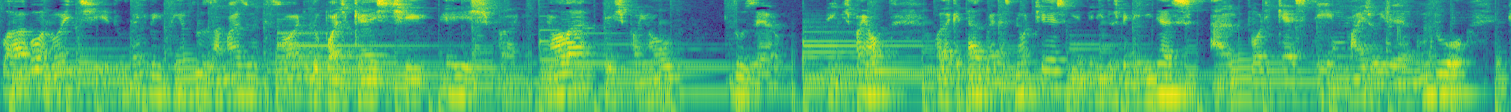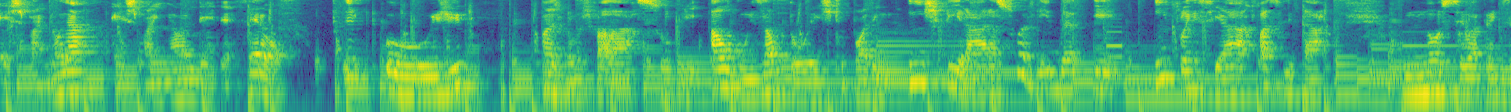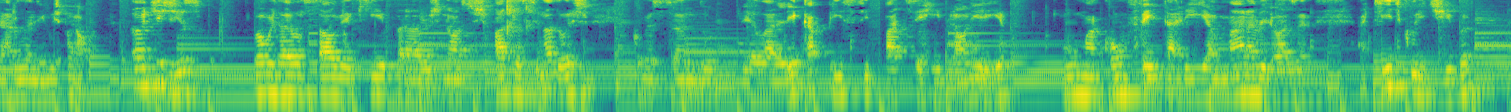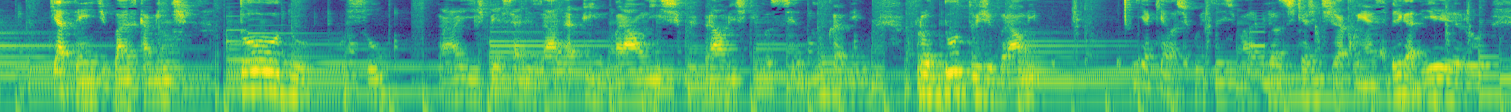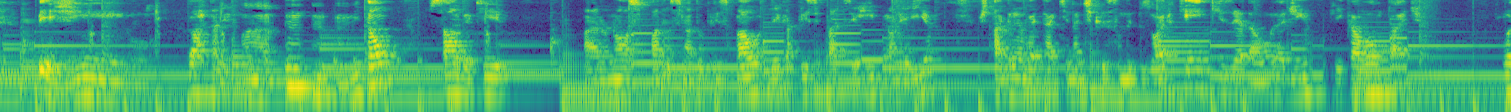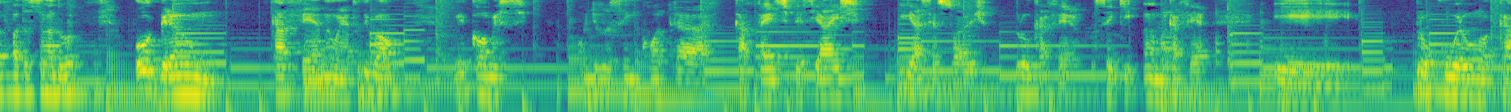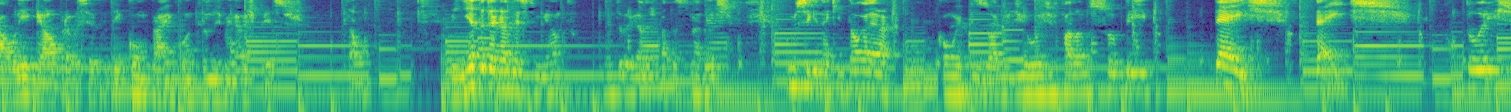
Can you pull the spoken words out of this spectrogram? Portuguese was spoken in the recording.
boa noite, tudo bem? Bem-vindos a mais um episódio do podcast Espanhola, Espanhol do Zero, em espanhol. Hola, ¿qué tal? Buenas noches, bienvenidos, bienvenidas al podcast Mais Oído del Mundo, Espanhola, Espanhol desde zero. E hoje nós vamos falar sobre alguns autores que podem inspirar a sua vida e influenciar, facilitar no seu aprendizado da língua espanhola. Antes disso, vamos dar um salve aqui para os nossos patrocinadores, começando pela Le Caprice Patisserie Browneria, uma confeitaria maravilhosa aqui de Curitiba, que atende basicamente todo o sul tá? e especializada em brownies, os brownies que você nunca viu, produtos de brownie e aquelas coisas maravilhosas que a gente já conhece, brigadeiro, beijinho, torta alemã, hum, hum, hum. então salve aqui para o nosso patrocinador principal, Liga Caprice Patisserie Browneria. O Instagram vai estar aqui na descrição do episódio. Quem quiser dar uma olhadinha, fica à vontade. Outro patrocinador, O Grão Café, não é tudo igual. E-commerce, onde você encontra cafés especiais e acessórios para o café. Você que ama café e procura um local legal para você poder comprar encontrando os melhores preços. Então, vinheta de agradecimento. Muito obrigado aos patrocinadores. Vamos seguindo aqui então, galera, com o episódio de hoje falando sobre 10, 10 autores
